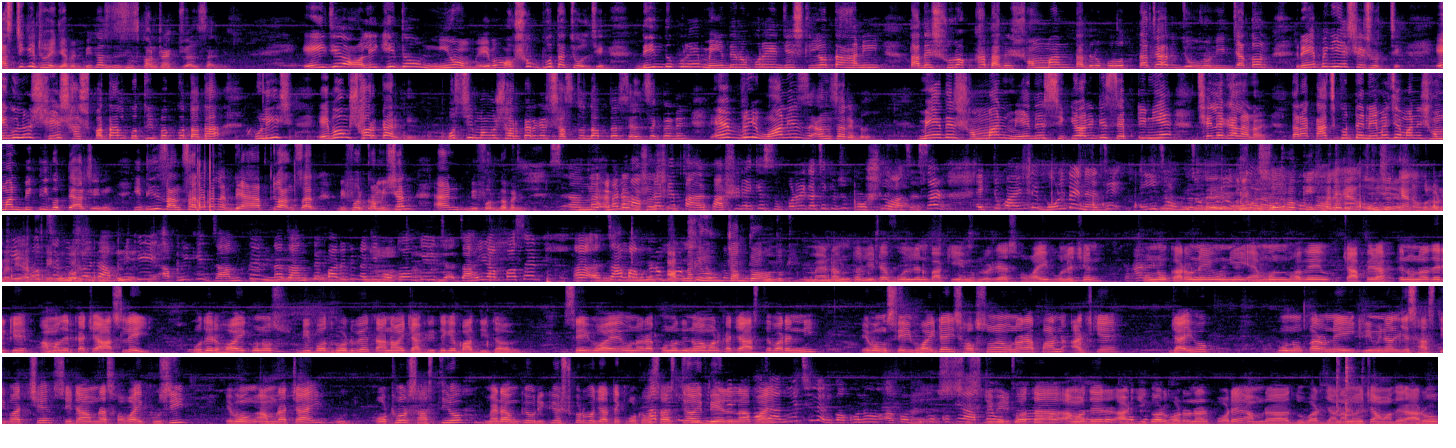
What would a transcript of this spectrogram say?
রাস্টিকেট হয়ে যাবেন because this is contractual service এই যে অলিখিত নিয়ম এবং অসভ্যতা চলছে, দিন দুপুরে মেয়েদের ওপরে যে শ্লীলতাহানি তাদের সুরক্ষা, তাদের সম্মান, তাদের ওপর অত্যাচার, যৌন নির্যাতন, রেপে গিয়ে শেষ হচ্ছে। এগুলো শেষ হাসপাতাল কর্তৃপক্ষ তথা পুলিশ এবং সরকারকে, পশ্চিমবঙ্গ সরকারকে, স্বাস্থ্য দপ্তর, sales secretary every one is answerable মেয়েদের সম্মান, মেয়েদের সিকিউরিটি সেফটি নিয়ে ছেলে খেলা নয়। তারা কাজ করতে নেমেছে মানে সম্মান বিক্রি করতে আসেনি। It is answerable and they have to answer before commission and before government madam আপনাকে পা- পাশে রেখে সুপারের কাছে কিছু প্রশ্ন আছে। স্যার একটু কাইন্ডলি বলবেন না যে এই যে অভিযোগগুলো কি? মানে অভিযোগ কেন হলো না? এতদিন আপনি কি আপনি কি জানতেন না জানতে পারেনি নাকি কোথাও গিয়ে জাহির আব্বাসের চাপ আপনার উপর চাপ দেওয়া হতো কি? ম্যাডাম তো যেটা বললেন বাকি এমপ্লয়িরা সবাই বলেছেন। কোনো কারণে উনি এমনভাবে চাপে রাখতেন ওনাদেরকে। আমাদের কাছে আসলেই ওদের হয় কোনো বিপদ ঘটবে, তা নয় চাকরি থেকে বাদ দিতে হবে। সেই ভয়ে ওনারা কোনোদিনও আমার কাছে আসতে পারেননি এবং সেই ভয়টাই সবসময় ওনারা পান। আজকে যাই হোক, কোনো কারণে এই ক্রিমিনাল যে শাস্তি পাচ্ছে, সেটা আমরা সবাই খুশি। এবং আমরা চাই কঠোর শাস্তি হোক। ম্যাডামকেও রিকোয়েস্ট করব যাতে কঠোর শাস্তি হয় বেল না পায়। সিসিটিভির কথা আমাদের আরজিকর ঘটনার পরে আমরা দুবার জানানো হয়েছে। আমাদের আরও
